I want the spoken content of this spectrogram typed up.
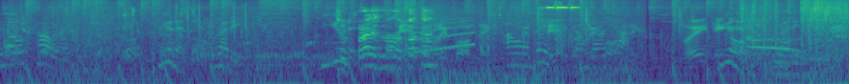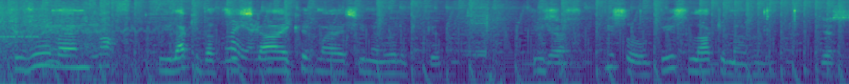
Low power. Unit ready. Unit Surprise, lost. motherfucker. Our base is under attack. Waiting Unit order. ready. GG, man. Lost. Be lucky that this guy killed my IC, man. Really good. He's, Yeah. so, he's lucky, man. Yes.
